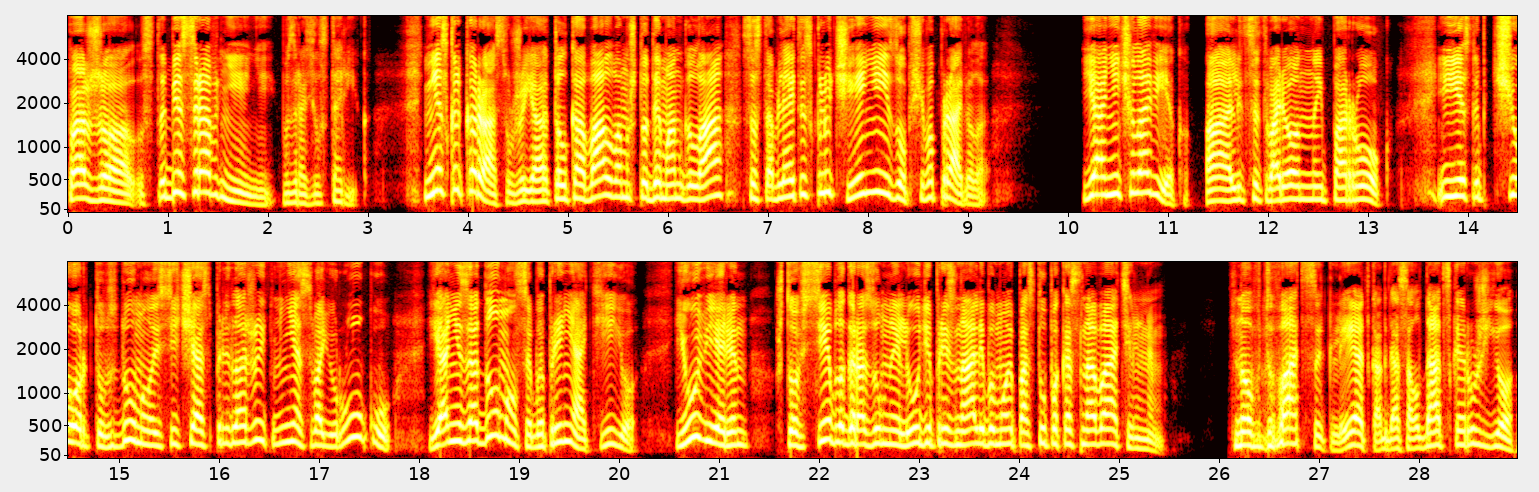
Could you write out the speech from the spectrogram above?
«Пожалуйста, без сравнений», — возразил старик. «Несколько раз уже я толковал вам, что Демангла составляет исключение из общего правила. Я не человек, а олицетворенный порог. И если б черту вздумалось сейчас предложить мне свою руку, я не задумался бы принять ее. И уверен, что все благоразумные люди признали бы мой поступок основательным. Но в двадцать лет, когда солдатское ружье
